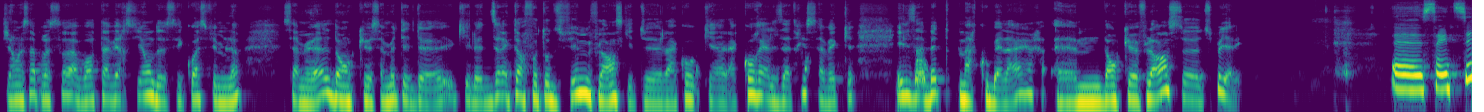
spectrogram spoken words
j'aimerais ça après ça avoir ta version de c'est quoi ce film-là, Samuel. Donc, Samuel qui est le directeur photo du film, Florence qui est euh, la, co, la co-réalisatrice avec Elisabeth Marcoux-Bellaire. Euh, donc, Florence, tu peux y aller. Euh, Saint-Tite,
